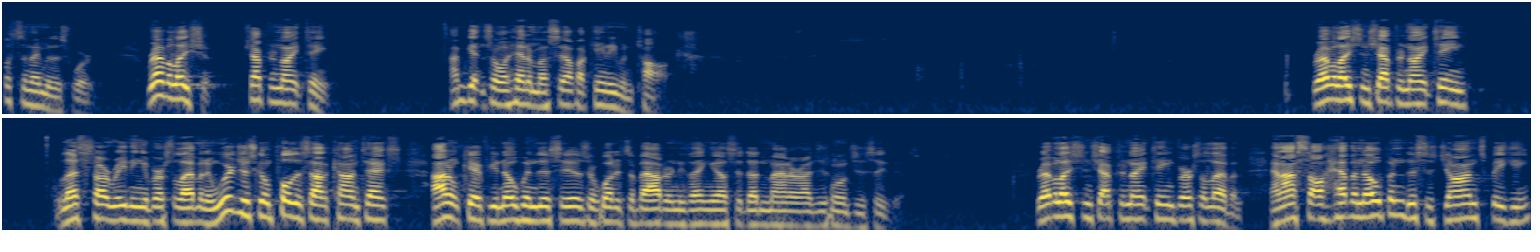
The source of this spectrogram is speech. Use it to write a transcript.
what's the name of this word? Revelation chapter 19. I'm getting so ahead of myself I can't even talk. Revelation chapter 19. Let's start reading in verse 11 and we're just going to pull this out of context. I don't care if you know when this is or what it's about or anything else. It doesn't matter. I just want you to see this. Revelation chapter 19 verse 11. And I saw heaven opened. This is John speaking.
